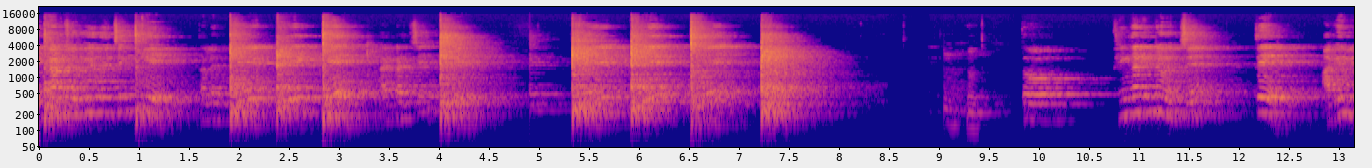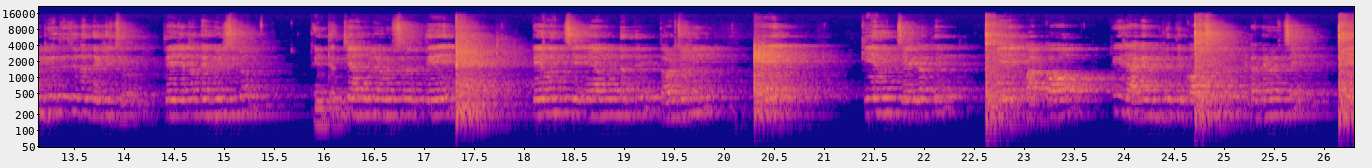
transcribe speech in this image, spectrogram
একার যোগ হয়ে হয়েছে কে? তাহলে টে কে আর একটা হচ্ছে কে। কে তো ফিঙ্গারিংটা হচ্ছে তে। আগের ভিডিওতে যেটা দেখেছ তে যেটাতে হয়েছিল? তিন তিনটে আঙুলে হয়েছিল তে। তে হচ্ছে এই আঙুলটাতে তর্জনী তে কে হচ্ছে এটাতে? কে বা ক। ঠিক আছে আগের ভিডিওতে ক ছিল। এটাতে হচ্ছে তে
